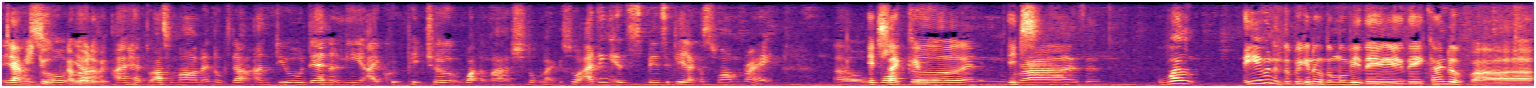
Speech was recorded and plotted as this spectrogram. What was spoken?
Yeah, me too. So, Never yeah, heard of it. I had to ask my mom and look it up until then only I could picture what a marsh looked like. So I think it's basically like a swamp, right? Uh, It's like a- and it's- grass and well even at the beginning of the movie they they kind of uh,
